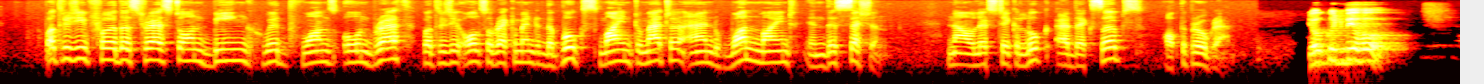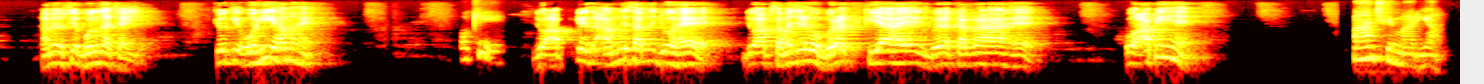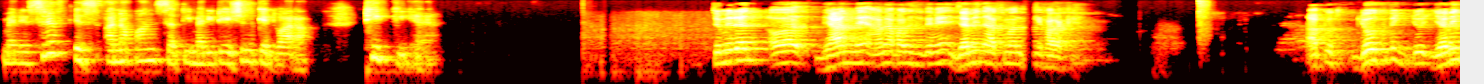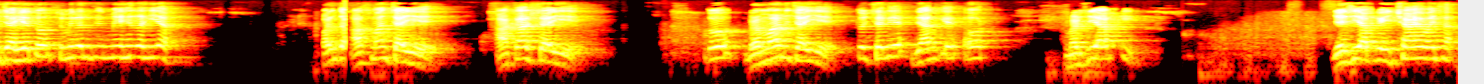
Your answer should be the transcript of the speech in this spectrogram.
Patriji further stressed on being with one's own breath. Patriji also recommended the books Mind to Matter and One Mind in this session. Now let's take a look at the excerpts of the program. जो कुछ भी हो हमें उसे बोलना चाहिए क्योंकि वही हम हैं ओके जो आपके आमने सामने जो है जो आप समझ रहे हो वो बुरा किया है बुरा कर रहा है वो आप ही हैं पांच बीमारियां मैंने सिर्फ़ इस अनापान सती मेडिटेशन के द्वारा ठीक की है। सुमिरन और ध्यान में आनापान स्थिति में ज़मीन आसमान की फ़र्क है। आपको जो जो ज़मीन चाहिए तो सुमिरन में ही रहिए परंतु आसमान चाहिए, आकाश चाहिए तो ब्रह्मांड चाहिए तो चलिए ध्यान के और। मर्ज़ी आपकी। जैसी आपकी इच्छा है वैसा।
